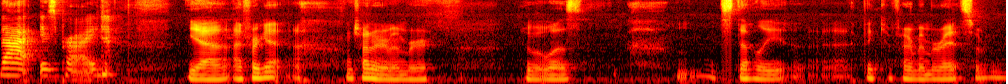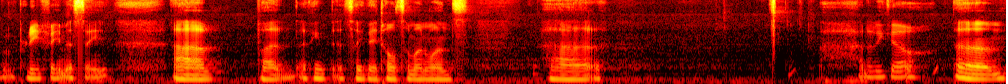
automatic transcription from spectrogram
that is pride. Yeah. I forget. I'm trying to remember who it was. It's definitely. Think if I remember right, it's a pretty famous saint. Uh, but I think it's like they told someone once. Uh, how did it go? Um,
